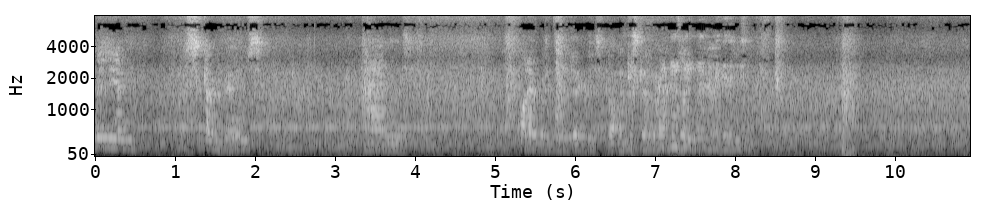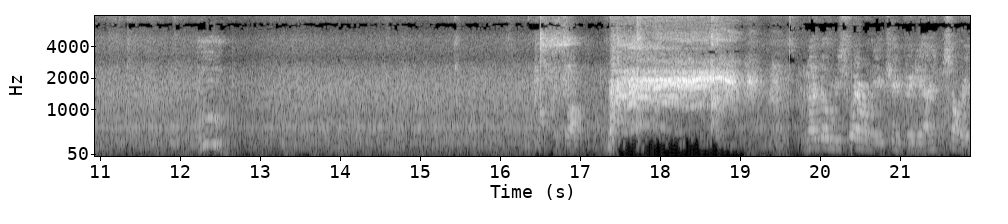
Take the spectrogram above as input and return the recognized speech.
million Scovilles, and I don't really want to do this, but I'm just going to have to. Mmm. I don't normally swear on YouTube videos, but sorry.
